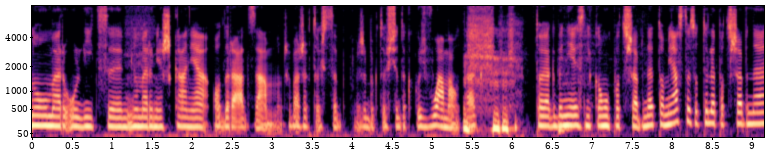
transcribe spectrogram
numer ulicy, numer mieszkania odradzam, chyba, że ktoś chce, żeby ktoś się do kogoś włamał, tak? To jakby nie jest nikomu potrzebne. To miasto jest o tyle potrzebne,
